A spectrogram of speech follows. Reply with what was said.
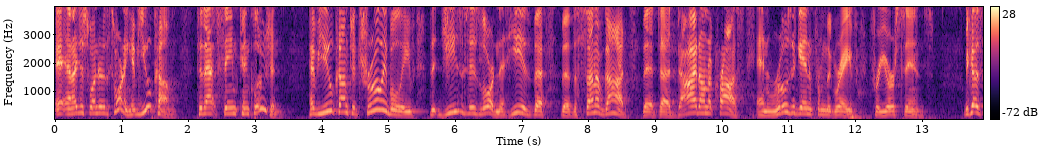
And I just wonder this morning have you come to that same conclusion? Have you come to truly believe that Jesus is Lord and that He is the, the, the Son of God that uh, died on a cross and rose again from the grave for your sins? Because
